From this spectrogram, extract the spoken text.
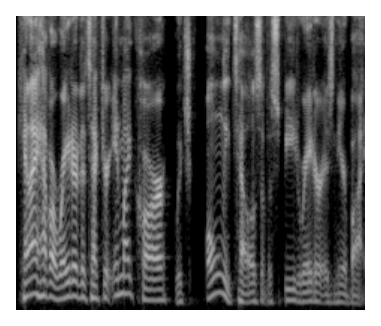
Can I have a radar detector in my car which only tells if a speed radar is nearby?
